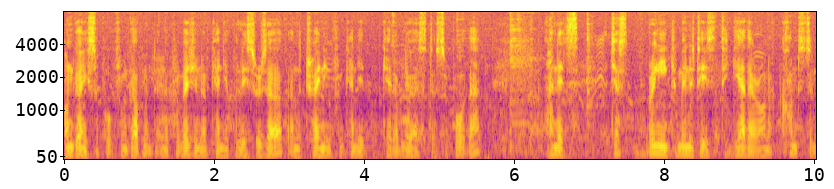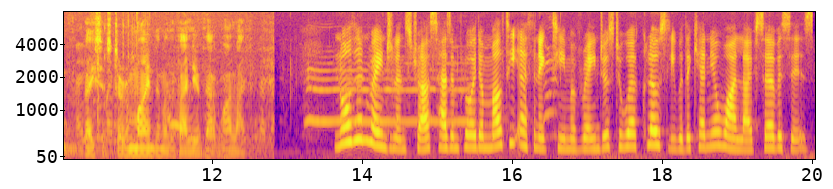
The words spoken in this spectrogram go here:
ongoing support from government and the provision of Kenya Police Reserve and the training from Kenya KWS to support that, and it's just bringing communities together on a constant basis to remind them of the value of that wildlife. Northern Rangelands Trust has employed a multi-ethnic team of rangers to work closely with the Kenya Wildlife Services.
